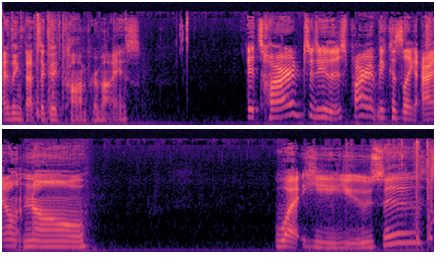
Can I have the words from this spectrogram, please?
I think that's a good compromise. It's hard to do this part because like I don't know what he uses.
